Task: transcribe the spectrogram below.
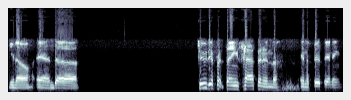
you know, and uh, two different things happen in the in the fifth inning.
